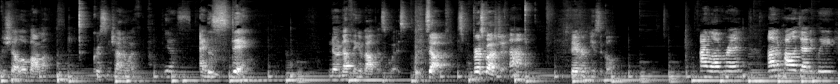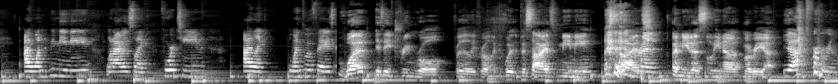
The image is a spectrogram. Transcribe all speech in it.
Michelle Obama, Kristin Chenoweth, Yes. and the Sting know nothing about this quiz. So, first question Uh-huh. favorite musical? I love Rent unapologetically. I wanted to be Mimi when I was like 14. I like went through a phase. What is a dream role for Lili Froelich? What- Besides Mimi, besides. Anita, Selena, Maria. Yeah, for real.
